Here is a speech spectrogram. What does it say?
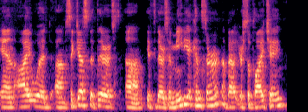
and I would um, suggest that there's, um, if there's immediate concern about your supply chain,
